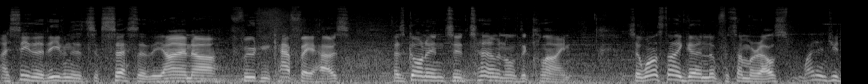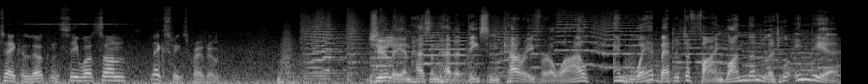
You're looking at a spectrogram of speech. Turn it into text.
I see that even its successor, the INR Food and Cafe House, has gone into terminal decline. So whilst I go and look for somewhere else, why don't you take a look and see what's on next week's programme? Julian hasn't had a decent curry for a while, and where better to find one than Little India?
